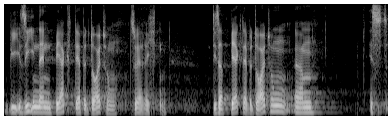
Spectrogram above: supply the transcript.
wie sie ihn nennen, Berg der Bedeutung zu errichten. Dieser Berg der Bedeutung ähm, ist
